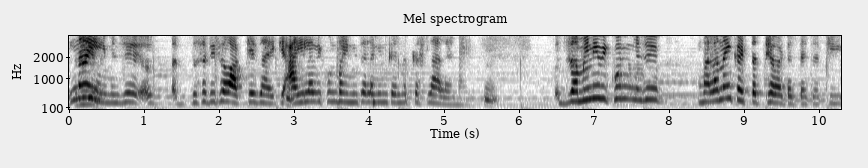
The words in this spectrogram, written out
नाही म्हणजे जसं तिचं वाक्यच आहे की आईला विकून बहिणीचं लगीन करण्यात कसला आलाय मला जमिनी विकून म्हणजे मला नाही काही तथ्य वाटत त्याच्यात की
